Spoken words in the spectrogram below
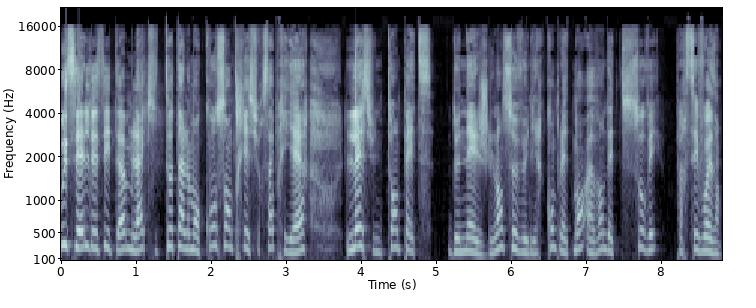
Ou celle de cet homme-là qui, totalement concentré sur sa prière, laisse une tempête de neige l'ensevelir complètement avant d'être sauvé par ses voisins.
